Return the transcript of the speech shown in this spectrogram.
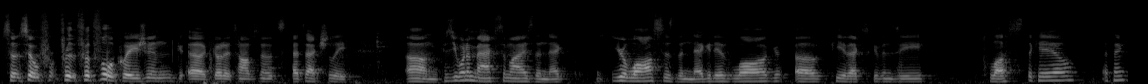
so, so for, for, for the full equation, uh, go to Tom's notes, that's actually, because you want to maximize the neg, your loss is the negative log of p of x given z plus the KL, I think.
